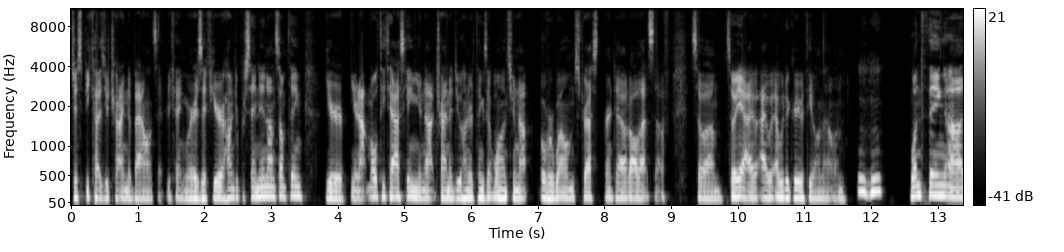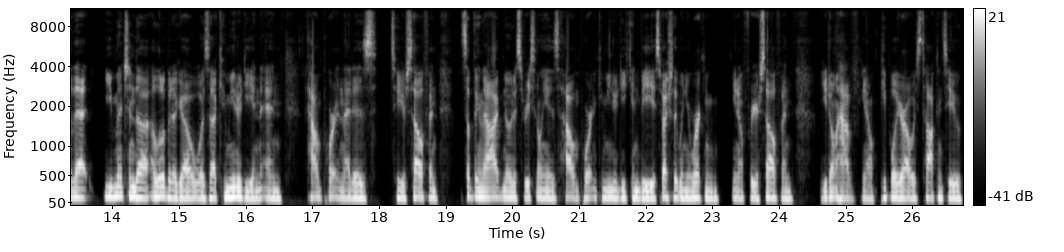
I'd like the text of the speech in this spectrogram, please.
just because you're trying to balance everything. Whereas if you're 100% in on something, you're you're not multitasking, you're not trying to do 100 things at once, you're not overwhelmed, stressed, burnt out, all that stuff. So um so yeah, I I, I would agree with you on that one. Mm-hmm. One thing uh, that you mentioned uh, a little bit ago was uh, community and and how important that is to yourself. And something that I've noticed recently is how important community can be, especially when you're working, you know, for yourself and you don't have, you know, people you're always talking to.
